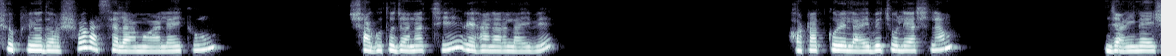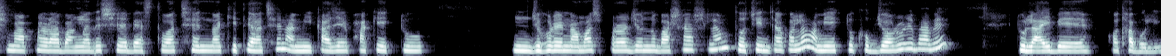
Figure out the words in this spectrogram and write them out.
সুপ্রিয় দর্শক, আসসালামু আলাইকুম। স্বাগত জানাচ্ছি রেহানার লাইভে। হঠাৎ করে লাইভে চলে আসলাম। জানি না, এই সময় আপনারা বাংলাদেশে ব্যস্ত আছেন না কিতে আছেন। আমি কাজের ফাঁকে একটু জোহরের নামাজ পড়ার জন্য বাসায় আসলাম। তো চিন্তা করলাম, আমি একটু খুব জরুরিভাবে একটু লাইভে কথা বলি।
